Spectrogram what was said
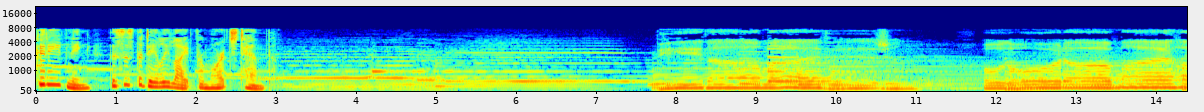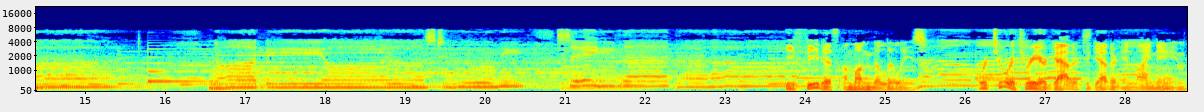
Good evening. This is the Daily Light for March 10th. Be thou my vision, O Lord of my heart. Not be all else to me, save that thou art. He feedeth among the lilies. Where two or three are gathered together in my name,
